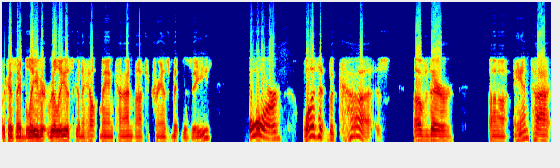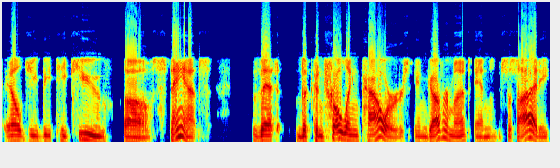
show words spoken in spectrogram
Because they believe it really is going to help mankind not to transmit disease? Or was it because of their uh, anti-LGBTQ uh, stance that the controlling powers in government and society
